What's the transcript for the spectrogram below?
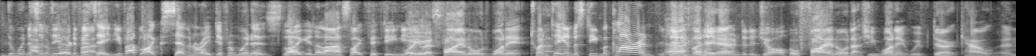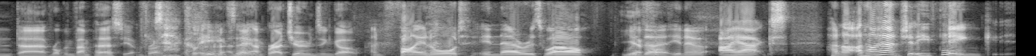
The winners of the Eredivisie, you've had like seven or eight different winners, like in the last like fifteen years. Well, you had Feyenoord won it. 20 under Steve McClaren. uh, went in and did a job. Well, Feyenoord actually won it with Dirk Kuyt and uh, Robin van Persie up front. Exactly, and, so- they, and Brad Jones in goal. and Feyenoord in there as well Yeah, with uh, you know Ajax, and I, and I actually think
